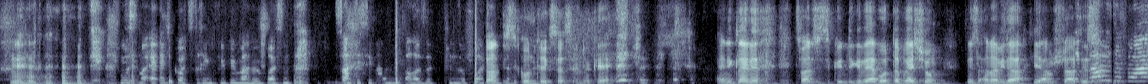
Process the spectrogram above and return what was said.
ich muss mal echt kurz dringend Pipi machen. Wir brauchen 20 Sekunden Pause. Bin sofort 20 Sekunden kriegst du das hin, okay. Eine kleine 20-sekündige Werbeunterbrechung, bis Anna wieder hier am Start ist. Ich komme sofort.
